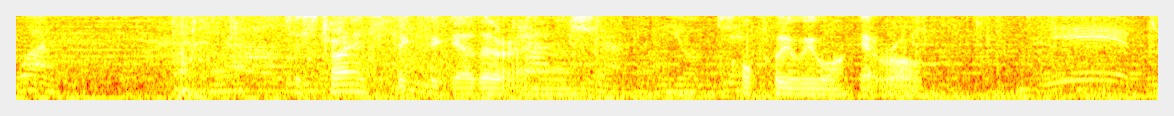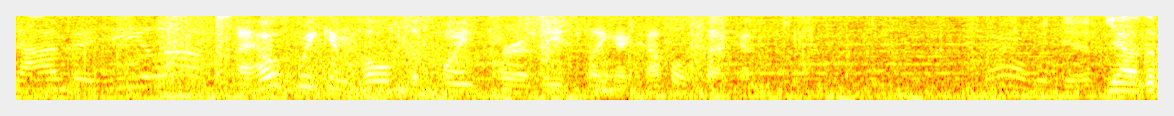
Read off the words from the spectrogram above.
one. Just try and stick together and capture the objective. hopefully we won't get rolled. Time to heal up. I hope we can hold the point for at least like a couple seconds. Yeah, we did. Yeah, the.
